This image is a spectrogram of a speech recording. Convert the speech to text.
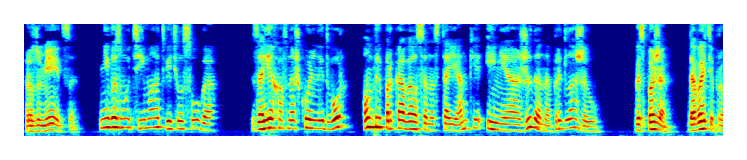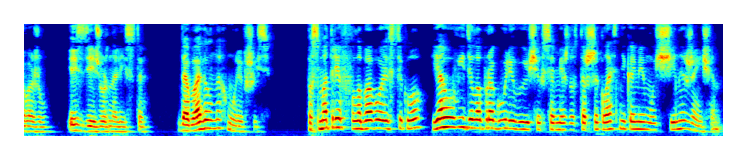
«Разумеется», — невозмутимо ответил слуга. Заехав на школьный двор, он припарковался на стоянке и неожиданно предложил. «Госпожа, давайте провожу. И здесь журналисты», — добавил, нахмурившись. Посмотрев в лобовое стекло, я увидела прогуливающихся между старшеклассниками мужчин и женщин.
